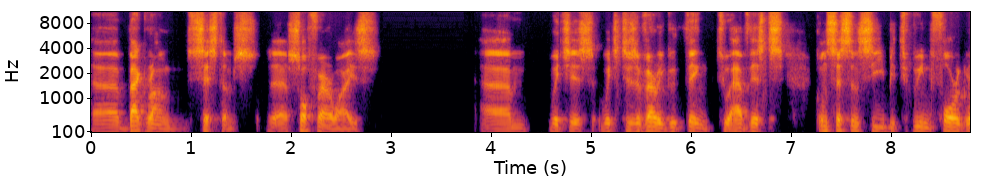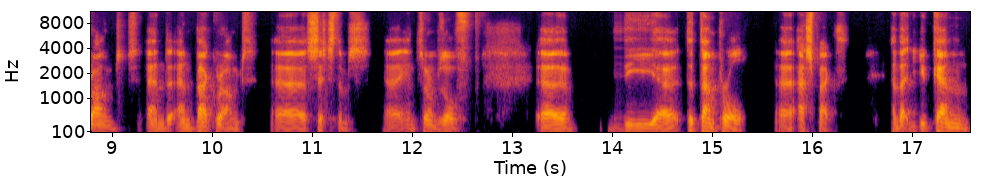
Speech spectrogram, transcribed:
uh, background systems uh, software wise, um, which is which is a very good thing to have this consistency between foreground and and background uh, systems uh, in terms of the the temporal aspect and that you can,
